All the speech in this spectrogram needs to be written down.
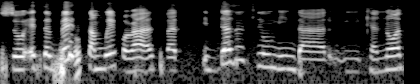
So it's a bit oh. some way for us, but it doesn't still mean that we cannot,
